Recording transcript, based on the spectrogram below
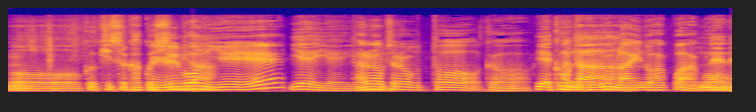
어, 그 기술을 갖고 있습니다. 일본 이외에 예, 예, 예. 다른 업체로부터 그 예, 그거 받는 다- 공급 라인도 확보하고 네네.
